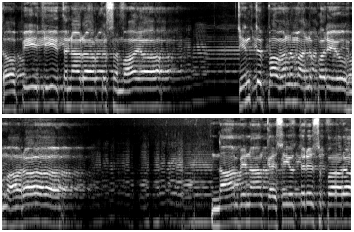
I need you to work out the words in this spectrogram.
ਤੋਪੀ ਚੀਤ ਨ ਰਖ ਸਮਾਇਆ। ਚਿੰਤ ਪਵਨ ਮਨ ਪਰਿਓ ਹਮਾਰਾ। ਨਾਮ ਬਿਨਾ ਕੈਸੇ ਉਤਰ ਸਪਾਰਾ।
